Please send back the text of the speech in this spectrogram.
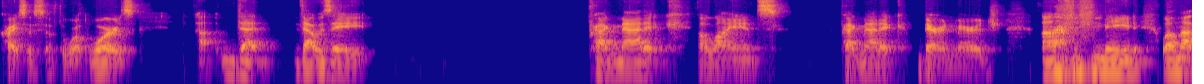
crisis of the world wars. Uh, that that was a pragmatic alliance, pragmatic barren marriage. Um, made well, not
